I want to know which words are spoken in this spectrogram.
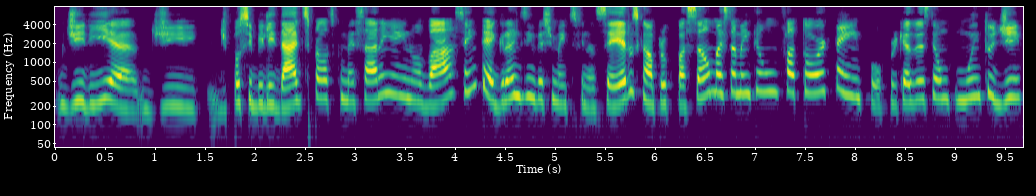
diria de, de possibilidades para elas começarem a inovar sem ter grandes investimentos financeiros, que é uma preocupação, mas também tem um fator tempo, porque às vezes tem um, muito de,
